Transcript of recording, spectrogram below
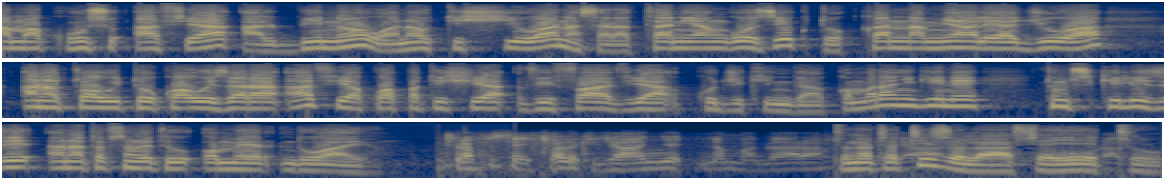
Ama kuhusu afya, albino wanaotishiwa na saratani ya ngozi kutokana na miale ya jua anatoa wito kwa wizara ya afya kuwapatishia vifaa vya kujikinga. Kwa mara nyingine tumsikilize anatafsiri wetu Omer Nduwayo. Tuna tatizo la afya yetu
